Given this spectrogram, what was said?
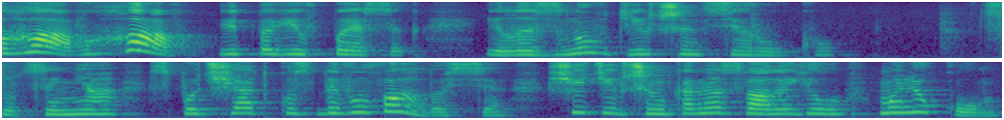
Гав, гав, відповів песик і лизнув дівчинці руку. Цуценя спочатку здивувалося, що дівчинка назвала його малюком,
